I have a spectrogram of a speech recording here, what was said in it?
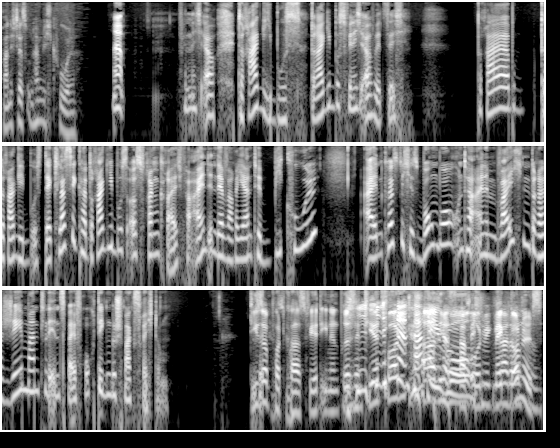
fand ich das unheimlich cool. Ja, finde ich auch. Dragibus. Dragibus finde ich auch witzig. Dra Dragibus. Der Klassiker Dragibus aus Frankreich, vereint in der Variante Bicool ein köstliches Bonbon unter einem weichen Dragé-Mantel in zwei fruchtigen Geschmacksrichtungen. Dieser Podcast wird Ihnen präsentiert von Haribo und McDonalds.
